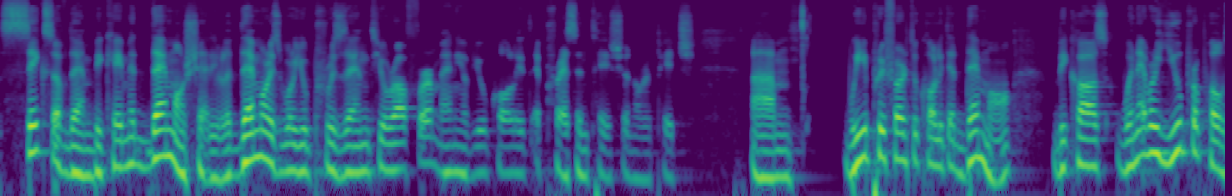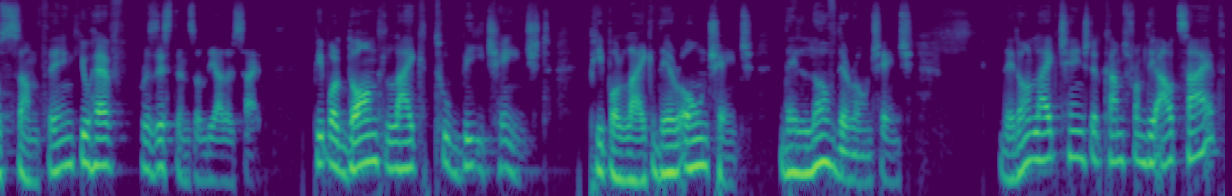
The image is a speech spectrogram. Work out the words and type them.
six of them became a demo schedule. A demo is where you present your offer. Many of you call it a presentation or a pitch. Um, we prefer to call it a demo because whenever you propose something, you have resistance on the other side. People don't like to be changed. People like their own change. They love their own change. They don't like change that comes from the outside,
